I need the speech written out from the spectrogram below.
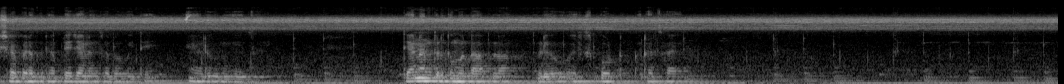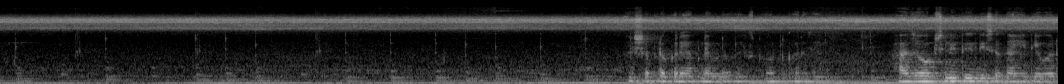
अशा प्रकारे आपल्या चॅनलचा लोक इथे ॲड करून घ्यायचा आहे. त्यानंतर तुम्हाला आपला व्हिडिओ एक्सपोर्ट करायचा आहे. अशा प्रकारे आपला व्हिडिओ एक्सपोर्ट करायचा आहे. हा जो ऑप्शन इथे दिसत आहे त्यावर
